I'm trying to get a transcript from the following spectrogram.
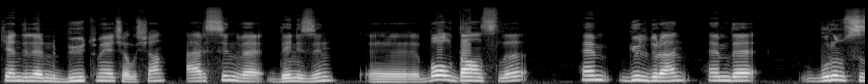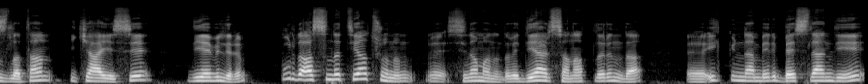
kendilerini büyütmeye çalışan Ersin ve Deniz'in e, bol danslı hem güldüren hem de burun sızlatan hikayesi diyebilirim. Burada aslında tiyatronun ve sinemanın da ve diğer sanatların da e, ilk günden beri beslendiği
